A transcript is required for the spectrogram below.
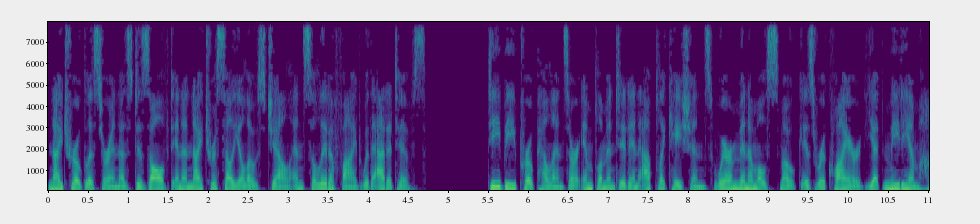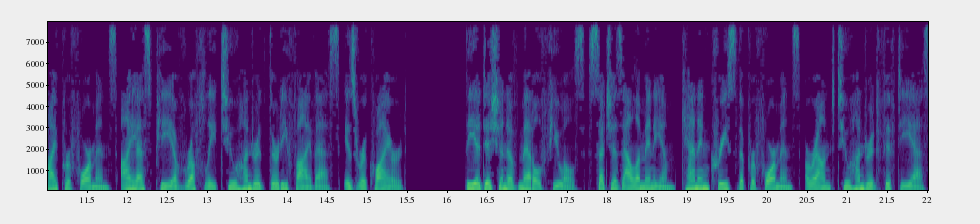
nitroglycerin is dissolved in a nitrocellulose gel and solidified with additives. DB propellants are implemented in applications where minimal smoke is required yet medium-high performance ISP of roughly 235 s is required. The addition of metal fuels such as aluminium can increase the performance around 250 s,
